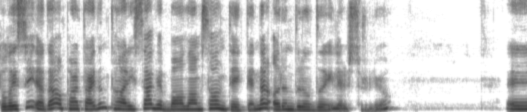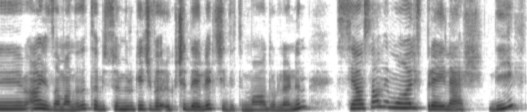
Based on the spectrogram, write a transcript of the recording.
dolayısıyla da apartheidin tarihsel ve bağlamsal niteliklerinden arındırıldığı ileri sürülüyor. Ee, aynı zamanda da tabii sömürgeci ve ırkçı devlet şiddeti mağdurlarının siyasal ve muhalif bireyler değil,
